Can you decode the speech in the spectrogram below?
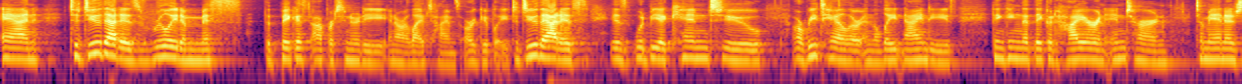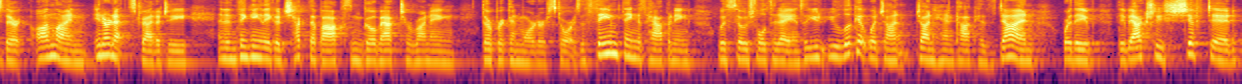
And to do that is really to miss the biggest opportunity in our lifetimes arguably. To do that is is would be akin to a retailer in the late 90s thinking that they could hire an intern to manage their online internet strategy and then thinking they could check the box and go back to running their brick and mortar stores. The same thing is happening with social today. And so you, you look at what john, john hancock has done where they've they've actually shifted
